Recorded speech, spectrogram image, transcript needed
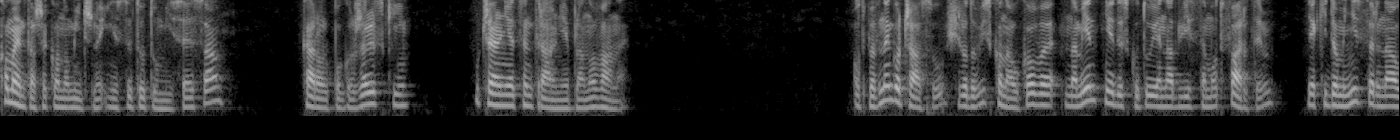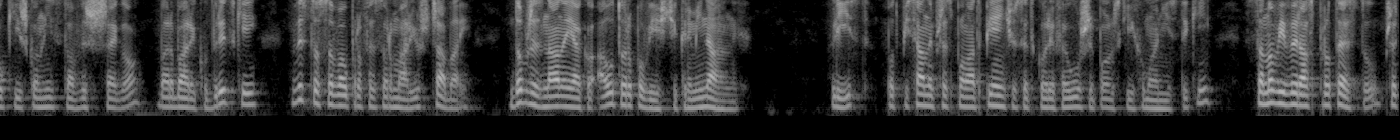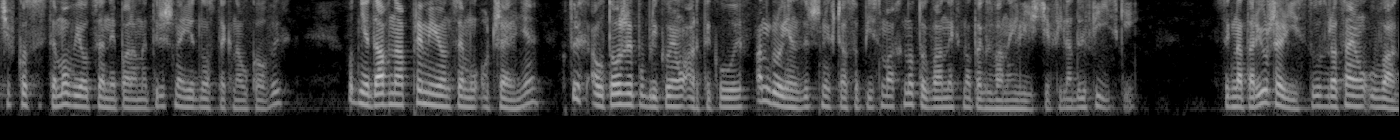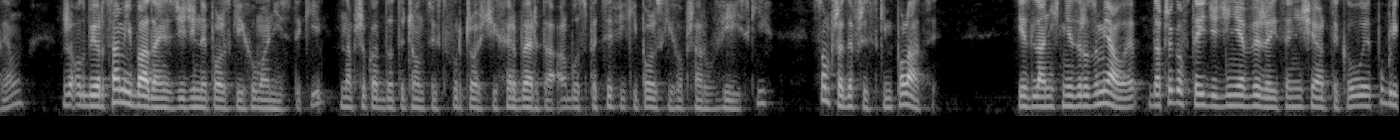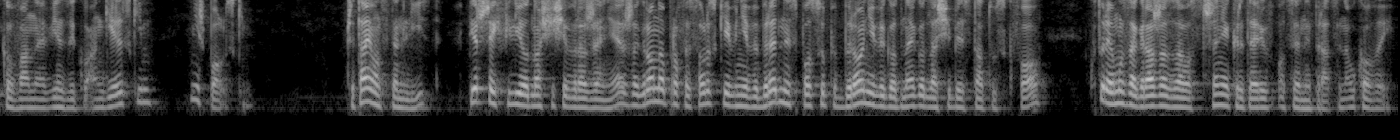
Komentarz ekonomiczny Instytutu Misesa, Karol Pogorzelski, Uczelnie centralnie planowane. Od pewnego czasu środowisko naukowe namiętnie dyskutuje nad listem otwartym, jaki do minister nauki i szkolnictwa wyższego, Barbary Kudryckiej, wystosował profesor Mariusz Czabaj, dobrze znany jako autor powieści kryminalnych. List, podpisany przez ponad 500 koryfeuszy polskiej humanistyki, stanowi wyraz protestu przeciwko systemowi oceny parametrycznej jednostek naukowych, od niedawna premiującemu uczelnie, których autorzy publikują artykuły w anglojęzycznych czasopismach notowanych na tzw. liście filadelfijskiej. Sygnatariusze listu zwracają uwagę, że odbiorcami badań z dziedziny polskiej humanistyki, np. dotyczących twórczości Herberta albo specyfiki polskich obszarów wiejskich, są przede wszystkim Polacy. Jest dla nich niezrozumiałe, dlaczego w tej dziedzinie wyżej ceni się artykuły publikowane w języku angielskim niż polskim. Czytając ten list, w pierwszej chwili odnosi się wrażenie, że grono profesorskie w niewybredny sposób broni wygodnego dla siebie status quo, któremu zagraża zaostrzenie kryteriów oceny pracy naukowej.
